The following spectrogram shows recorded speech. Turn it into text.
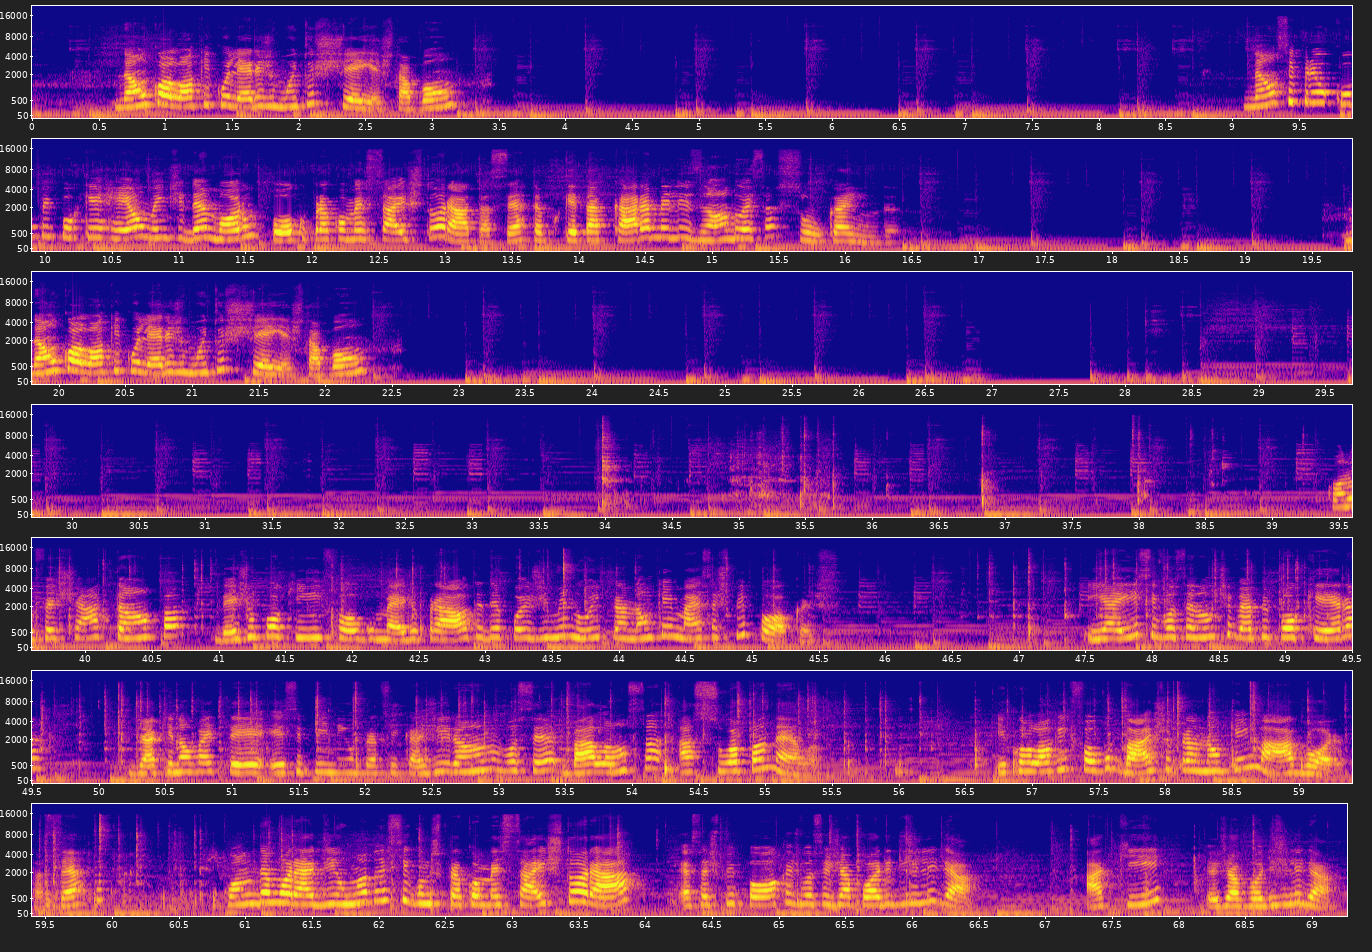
Não coloque colheres muito cheias, tá bom? Não se preocupem porque realmente demora um pouco para começar a estourar, tá certo? É porque tá caramelizando esse açúcar ainda. Não coloque colheres muito cheias, tá bom? Quando fechar a tampa, deixe um pouquinho em fogo médio para alto e depois diminui para não queimar essas pipocas. E aí, se você não tiver pipoqueira, já que não vai ter esse pininho para ficar girando, você balança a sua panela. E coloca em fogo baixo para não queimar agora, tá certo? Quando demorar de 1 a 2 segundos para começar a estourar essas pipocas, você já pode desligar. Aqui eu já vou desligar.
